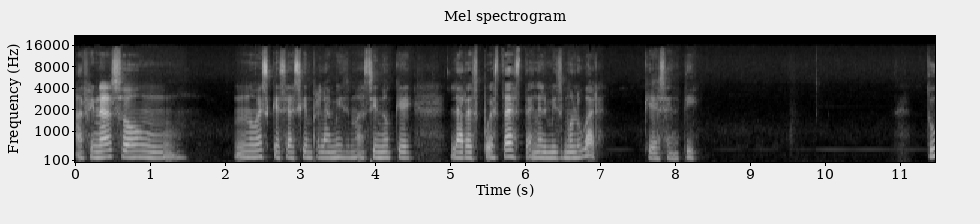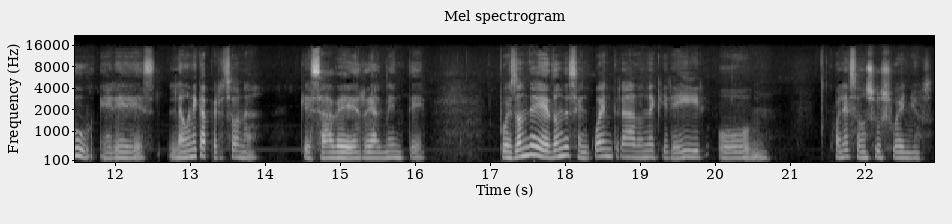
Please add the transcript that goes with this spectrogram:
Al final son, no es que sea siempre la misma, sino que la respuesta está en el mismo lugar, que es en ti. Tú eres la única persona que sabe realmente pues dónde, dónde se encuentra, dónde quiere ir o cuáles son sus sueños.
